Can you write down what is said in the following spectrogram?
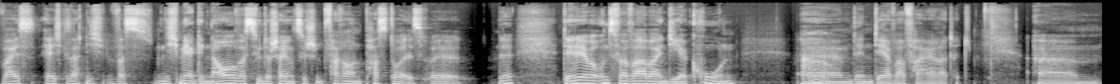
weiß ehrlich gesagt nicht, was, nicht mehr genau, was die Unterscheidung zwischen Pfarrer und Pastor ist, weil ne? der, der bei uns war, war aber ein Diakon, ähm, denn der war verheiratet. Ähm,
